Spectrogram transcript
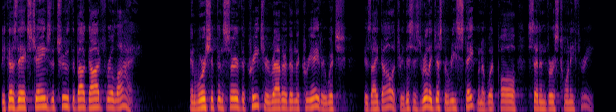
because they exchanged the truth about God for a lie and worshiped and served the creature rather than the creator, which is idolatry. This is really just a restatement of what Paul said in verse 23.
